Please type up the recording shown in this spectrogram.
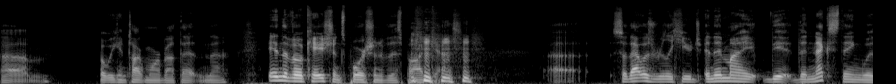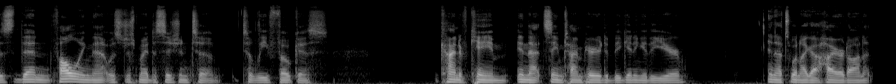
Um, but we can talk more about that in the in the vocations portion of this podcast. uh, so that was really huge. And then my the the next thing was then following that was just my decision to to leave Focus. Kind of came in that same time period, the beginning of the year, and that's when I got hired on at,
